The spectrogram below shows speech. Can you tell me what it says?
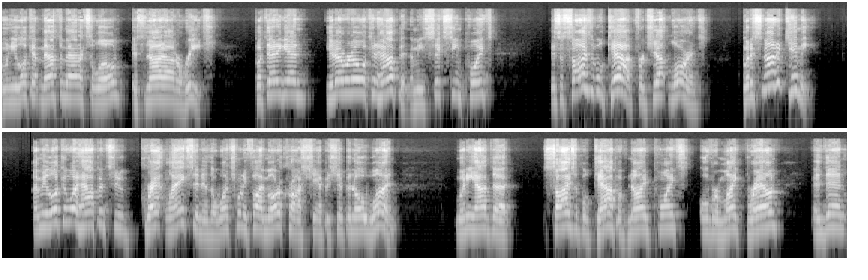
and when you look at mathematics alone, it's not out of reach. But then again, you never know what can happen. I mean, 16 points is a sizable gap for Jett Lawrence, but it's not a gimme. I mean, look at what happened to Grant Langston in the 125 motocross championship in 01 when he had the sizable gap of nine points over Mike Brown. And then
